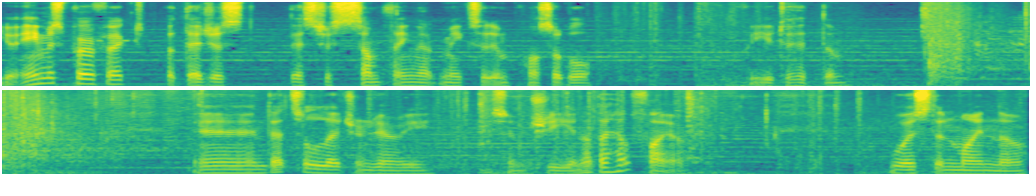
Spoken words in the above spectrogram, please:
your aim is perfect, but they're just there's just something that makes it impossible for you to hit them. And that's a legendary SMG, another Hellfire. Worse than mine though.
